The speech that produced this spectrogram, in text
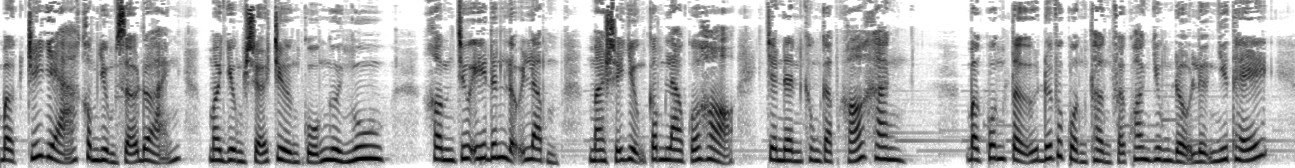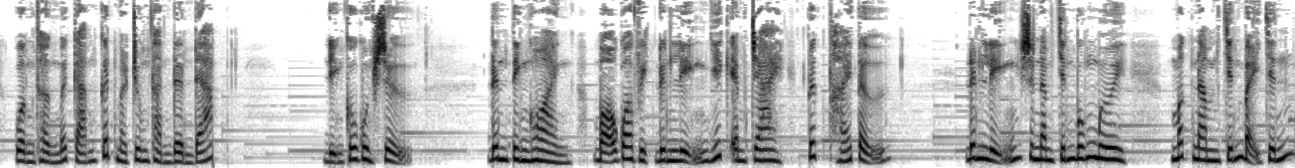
Bậc trí giả không dùng sở đoạn mà dùng sở trường của người ngu, không chú ý đến lỗi lầm mà sử dụng công lao của họ cho nên không gặp khó khăn. Bậc quân tử đối với quần thần phải khoan dung độ lượng như thế, quần thần mới cảm kích mà trung thành đền đáp. Điện cố quân sự Đinh Tiên Hoàng bỏ qua việc Đinh Liễn giết em trai, tức Thái tử. Đinh Liễn sinh năm 940, mất năm 979,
